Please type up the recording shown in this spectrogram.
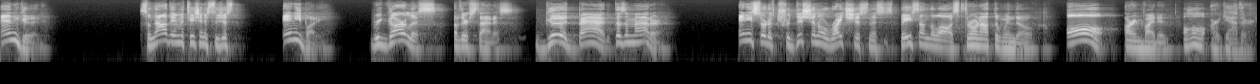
and good. So now the invitation is to just anybody, regardless of their status good, bad, it doesn't matter. Any sort of traditional righteousness based on the law is thrown out the window. All are invited, all are gathered.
